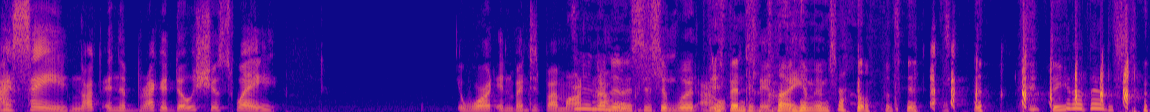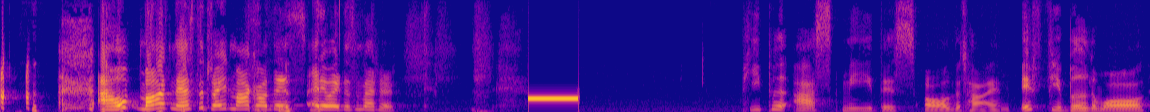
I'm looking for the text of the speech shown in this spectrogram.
I say, not in a braggadocious way. A word invented by Martin. no, no, no. hope This is a word I invented by him himself. Do you not notice? I hope Martin has the trademark on this. Anyway, it doesn't matter. People ask me this all the time. If you build a wall,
